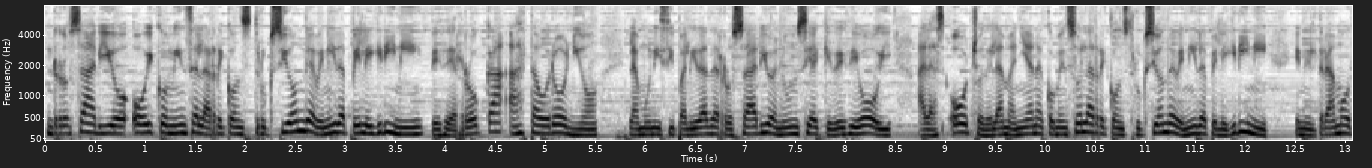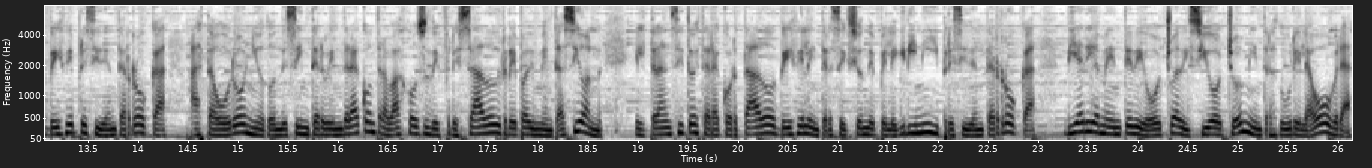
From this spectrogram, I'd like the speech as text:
Rosario, hoy comienza la reconstrucción de Avenida Pellegrini desde Roca hasta Oroño. La Municipalidad de Rosario anuncia que desde hoy, a las 8 de la mañana, comenzó la reconstrucción de Avenida Pellegrini en el tramo desde Presidente Roca hasta Oroño, donde se intervendrá con trabajos de fresado y repavimentación. El tránsito estará cortado desde la intersección de Pellegrini y Presidente Roca, diariamente de 8 a 18 mientras dure la obra.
